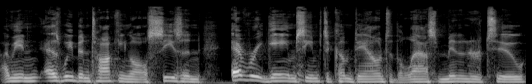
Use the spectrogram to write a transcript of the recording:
I mean, as we've been talking all season, every game seems to come down to the last minute or two.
